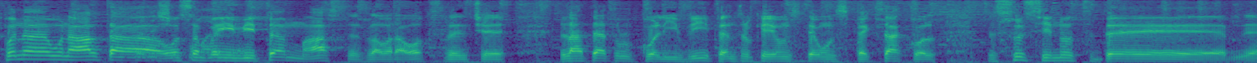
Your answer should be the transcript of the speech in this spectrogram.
Până una alta și o să cu vă Maria. invităm astăzi la ora 18 la Teatrul Colivii, pentru că este un spectacol susținut de eh,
